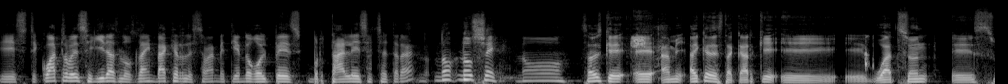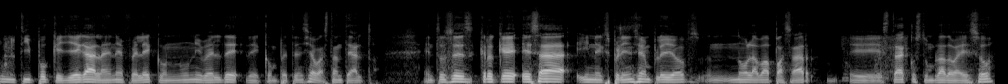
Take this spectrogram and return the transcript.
este, cuatro veces seguidas los linebackers le estaban metiendo golpes brutales, etcétera. No, no sé, no. Sabes que eh, a mí hay que destacar que eh, eh, Watson es un tipo que llega a la NFL con un nivel de, de competencia bastante alto. Entonces creo que esa inexperiencia en playoffs no la va a pasar. está acostumbrado a eso.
